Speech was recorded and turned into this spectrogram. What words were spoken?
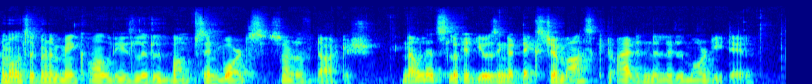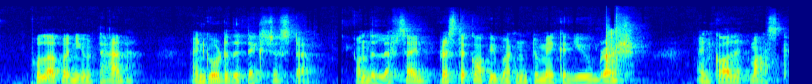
I'm also going to make all these little bumps and warts sort of darkish. Now let's look at using a texture mask to add in a little more detail. Pull up a new tab and go to the textures tab. On the left side, press the copy button to make a new brush and call it mask.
